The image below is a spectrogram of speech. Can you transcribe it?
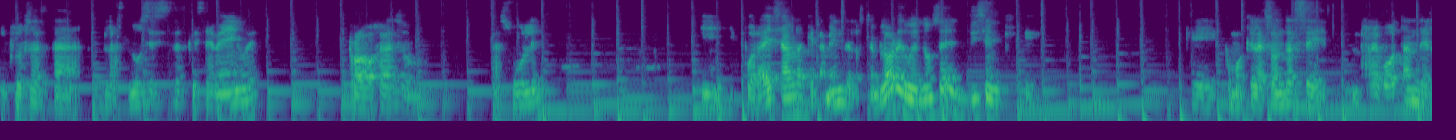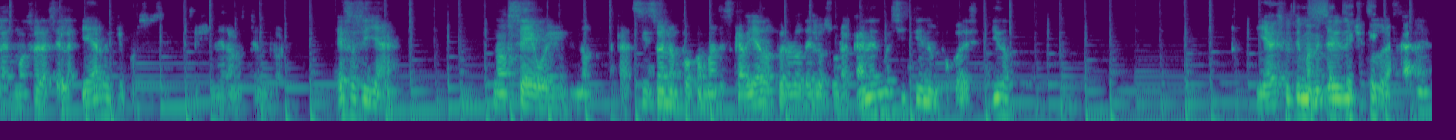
Incluso hasta las luces estas que se ven, güey, rojas o azules. Y, por ahí se habla que también de los temblores, güey, no sé, dicen que como que las ondas se rebotan de la atmósfera hacia la Tierra y que por eso se, se generan los temblores. Eso sí ya, no sé, güey, no, sí suena un poco más descabellado, pero lo de los huracanes, güey, sí tiene un poco de sentido. Y ya ves que últimamente Sí, habéis que- dicho que- huracanes.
